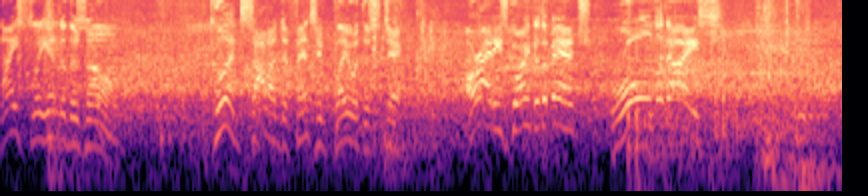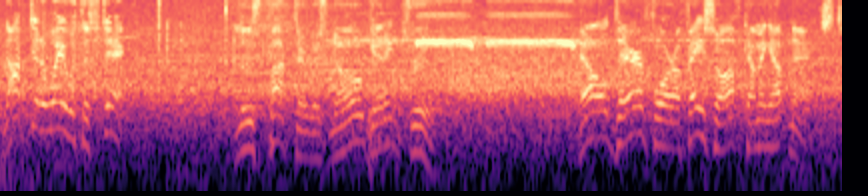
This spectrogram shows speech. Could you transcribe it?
Nicely into the zone. Good, solid defensive play with the stick. All right, he's going to the bench. Roll the dice. Knocked it away with the stick. Loose puck, there was no getting through. Held there for a face-off coming up next.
